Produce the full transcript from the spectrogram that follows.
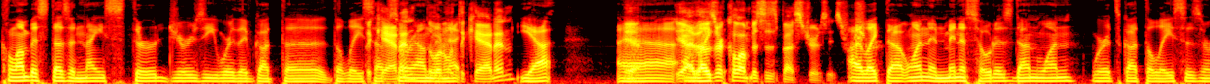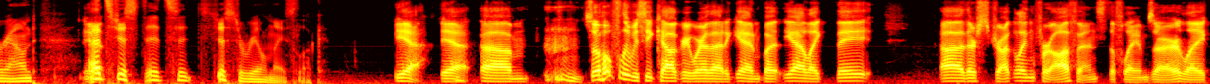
columbus does a nice third jersey where they've got the the lace The ups cannon, around the the one neck with the cannon. yeah Yeah, uh, yeah, I those are Columbus's best jerseys. For I sure. like that one, and Minnesota's done one where it's got the laces around. That's just it's it's just a real nice look. Yeah, yeah. Um, so hopefully we see Calgary wear that again. But yeah, like they, uh, they're struggling for offense. The Flames are like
